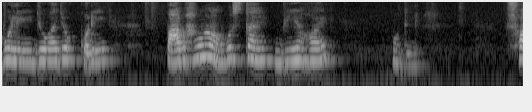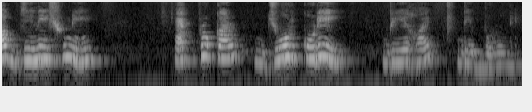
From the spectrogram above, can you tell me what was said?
বলে যোগাযোগ করে পা ভাঙা অবস্থায় বিয়ে হয় ওদের। সব জেনে শুনে এক প্রকার জোর করেই বিয়ে হয় দেববরুণের।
